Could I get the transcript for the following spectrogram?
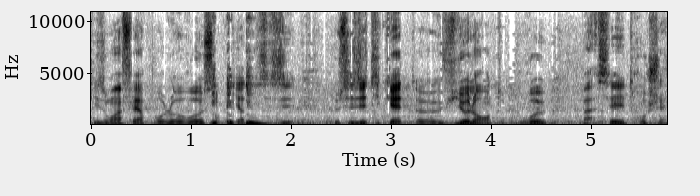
qu'ils ont à faire pour le ressortir de, ces, de ces étiquettes euh, violentes pour eux, bah, c'est trop cher.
